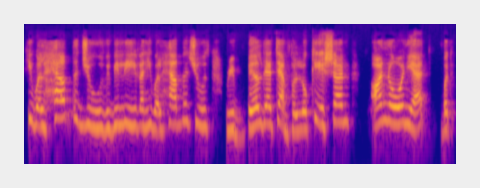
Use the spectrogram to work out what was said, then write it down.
He will help the Jews. We believe that he will help the Jews rebuild their temple location, unknown yet, but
